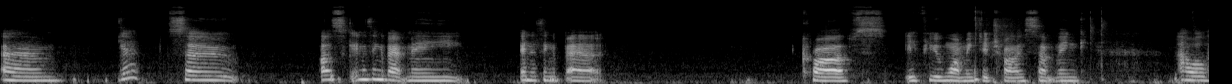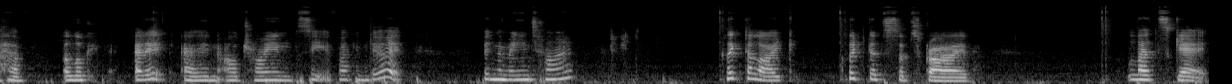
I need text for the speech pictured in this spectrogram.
Um, yeah, so ask anything about me, anything about crafts. If you want me to try something, I will have a look at it and I'll try and see if I can do it. In the meantime, click the like, click the subscribe. Let's get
